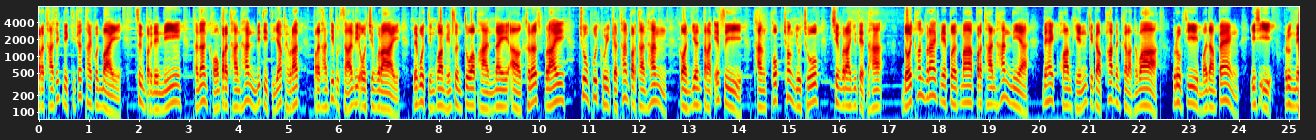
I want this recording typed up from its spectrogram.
ประธานเทคนิคทีมชาติไทยคนใหม่ ซึ่งประเด็นนี้ทางด้านของประธานท่านมิติติยภัยรัตน์ ประธานที่ปรึกษาลีโอเชียงราย ได้พูดถึงความเห็นส่วนตัวผ่านในเอ่อเคอร์สไรช่วงพูดคุยกับท่านประธานท่าน ก่อนเยือนตลาด FC ทางพบช่อง YouTube เชียงรายยูเต็ดนะฮะ โดยท่อนแรกเนี่ยเปิดมาประธานฮั่นเนี่ยได้ให้ความเห็นเกี่ยวกับภาพดังกล่าวนะว่า รูปที่มาดามแป้ง อิชิอิรุงเน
